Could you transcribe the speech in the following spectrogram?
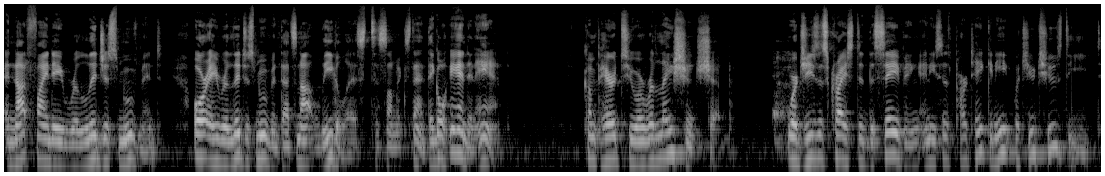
and not find a religious movement, or a religious movement that's not legalist to some extent. They go hand in hand compared to a relationship where Jesus Christ did the saving and he says, Partake and eat what you choose to eat.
